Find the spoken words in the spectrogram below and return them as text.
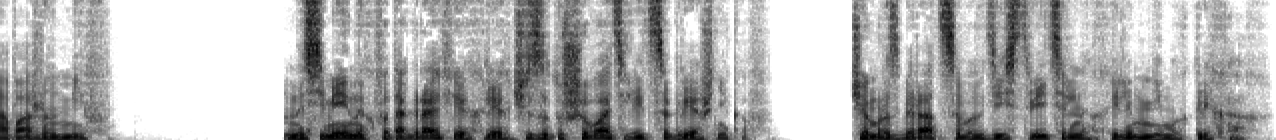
а важен миф. На семейных фотографиях легче затушевать лица грешников, чем разбираться в их действительных или мнимых грехах.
